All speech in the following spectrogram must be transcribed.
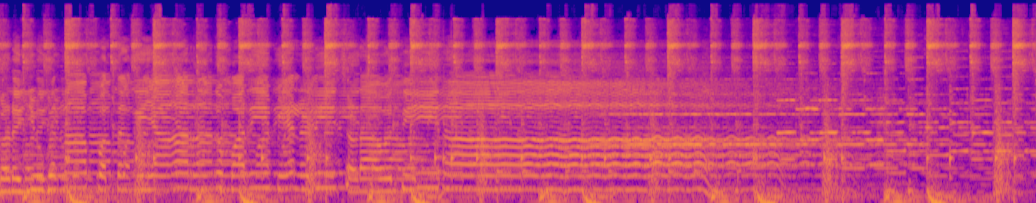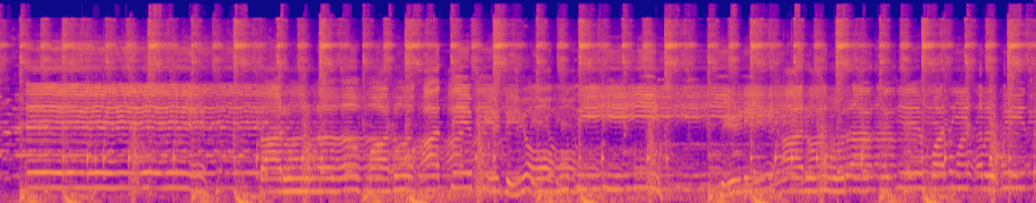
કળયુગના પતંગિયા રંગ મારી મેલડી ચડાવતી ના. ન, મારું હાથે પેઢીઓ હુંદી પીડી હારું રાખજે મારી અરવિંદ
